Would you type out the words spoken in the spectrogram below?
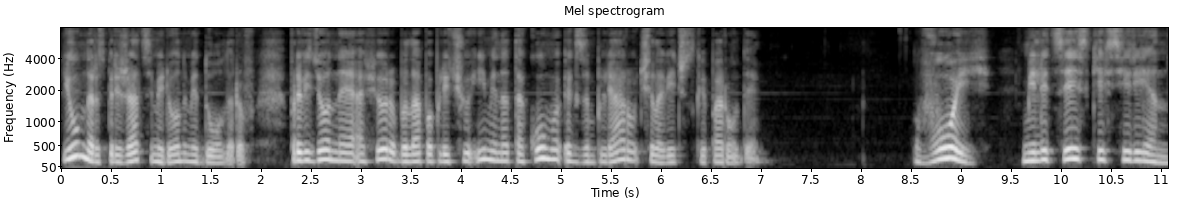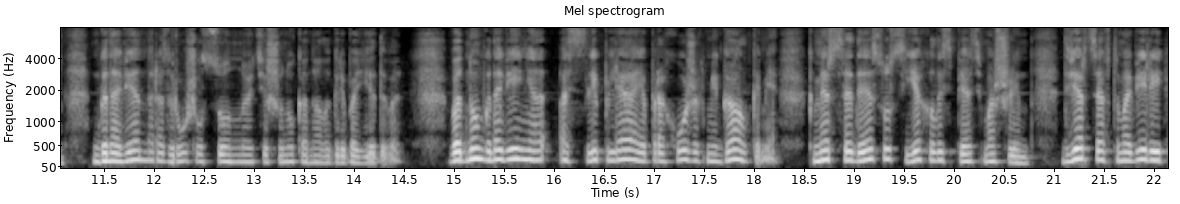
и умно распоряжаться миллионами долларов. Проведенная афера была по плечу именно такому экземпляру человеческой породы. «Вой!» Милицейских сирен мгновенно разрушил сонную тишину канала Грибоедова. В одно мгновение, ослепляя прохожих мигалками, к «Мерседесу» съехалось пять машин. Дверцы автомобилей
